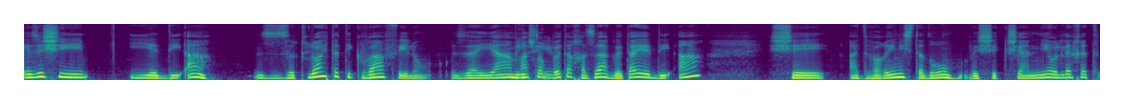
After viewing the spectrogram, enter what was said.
איזושהי ידיעה. זאת לא הייתה תקווה אפילו, זה היה בדיוק. משהו הרבה יותר חזק. זו הייתה ידיעה שהדברים יסתדרו, ושכשאני הולכת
